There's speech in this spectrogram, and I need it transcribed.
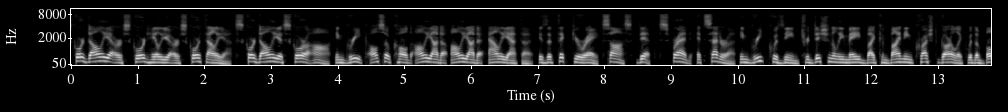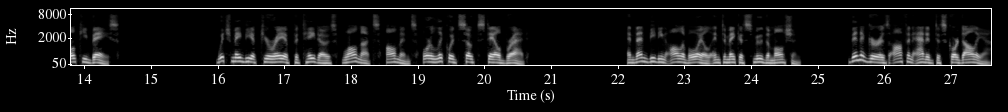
Scordalia or Scordhalia or Scorthalia Scordalia scora a, in Greek also called aliata aliata, aliatha, is a thick puree sauce, dip, spread, etc., in Greek cuisine traditionally made by combining crushed garlic with a bulky base, which may be a puree of potatoes, walnuts, almonds, or liquid-soaked stale bread, and then beating olive oil in to make a smooth emulsion. Vinegar is often added to scordalia.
